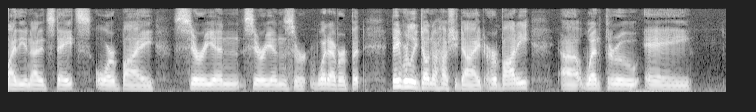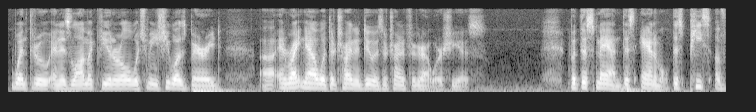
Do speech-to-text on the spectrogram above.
by the United States or by Syrian Syrians or whatever, but they really don't know how she died. Her body uh, went through a went through an Islamic funeral, which means she was buried. Uh, and right now, what they're trying to do is they're trying to figure out where she is. But this man, this animal, this piece of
